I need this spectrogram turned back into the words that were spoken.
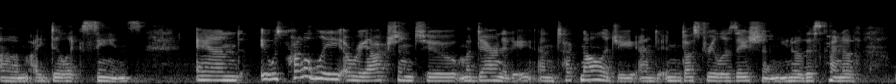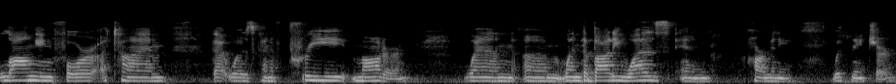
um, idyllic scenes. And it was probably a reaction to modernity and technology and industrialization, you know, this kind of longing for a time that was kind of pre-modern when um, when the body was in harmony with nature.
